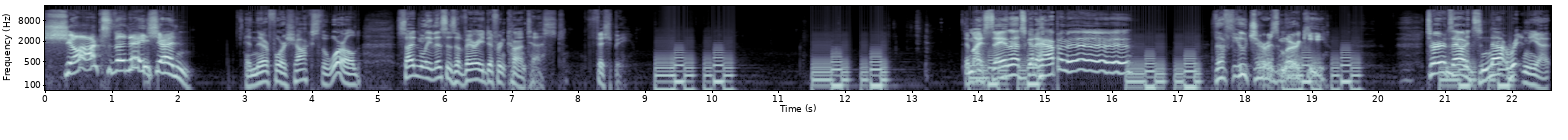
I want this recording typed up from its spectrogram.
shocks the nation and therefore shocks the world, suddenly this is a very different contest. Fishby. Am I saying that's going to happen? Uh, the future is murky. Turns out it's not written yet.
